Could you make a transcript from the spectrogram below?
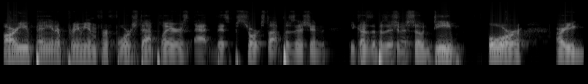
Are you paying a premium for four stat players at this shortstop position because the position is so deep? Or are you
